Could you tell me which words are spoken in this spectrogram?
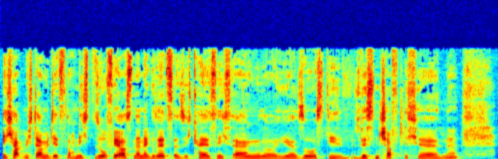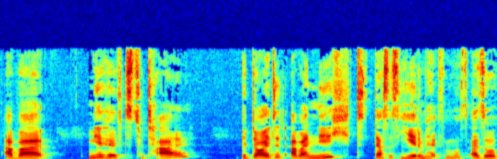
ich habe mich damit jetzt noch nicht so viel auseinandergesetzt. Also ich kann jetzt nicht sagen, so hier, so ist die wissenschaftliche, ne? Aber mir hilft es total. Bedeutet aber nicht, dass es jedem helfen muss. Also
